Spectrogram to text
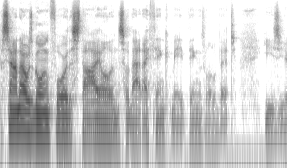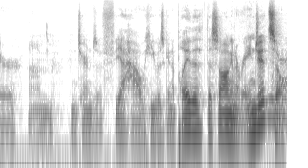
the sound I was going for, the style, and so that I think made things a little bit easier um, in terms of yeah how he was going to play the, the song and arrange it. So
